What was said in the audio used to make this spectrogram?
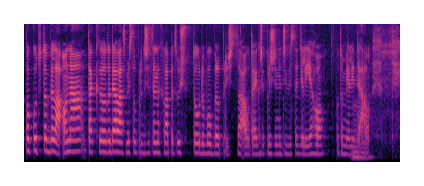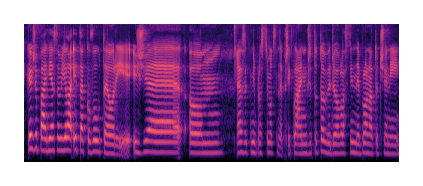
pokud to byla ona, tak to dává smysl, protože ten chlapec už v tou dobou byl pryč z toho auta, jak řekli, že nejdřív vysadili jeho, potom jeli mm. dál. Každopádně já jsem viděla i takovou teorii, že um, já se k ní prostě moc nepřikláním, že toto video vlastně nebylo natočené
